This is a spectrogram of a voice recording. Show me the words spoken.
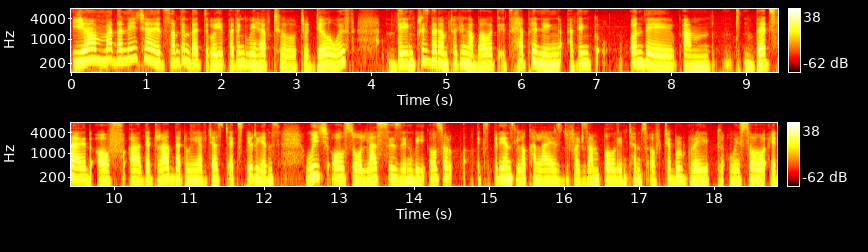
Yeah, Mother Nature is something that we I think we have to to deal with. The increase that I'm talking about, it's happening. I think on the um, bedside of uh, the drought that we have just experienced, which also last season we also experienced localized, for example, in terms of table grape, we saw a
